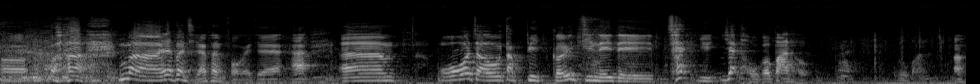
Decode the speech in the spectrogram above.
哦，咁啊一分錢一分貨嘅啫嚇。誒，我就特別舉薦你哋七月一號嗰班好。老闆啊，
